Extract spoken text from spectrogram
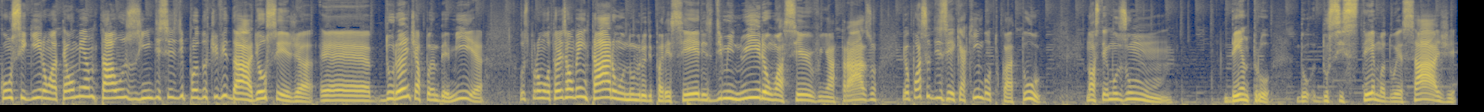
conseguiram até aumentar os índices de produtividade, ou seja, é, durante a pandemia, os promotores aumentaram o número de pareceres, diminuíram o acervo em atraso. Eu posso dizer que aqui em Botucatu nós temos um dentro do, do sistema do ESAGE,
